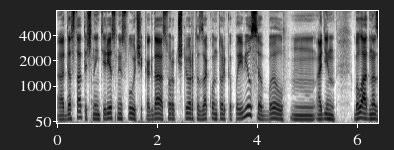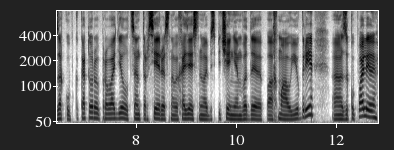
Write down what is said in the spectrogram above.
э, достаточно интересные случаи. Когда 44-й закон только появился, был один, была одна закупка, которую проводил Центр сервисного и хозяйственного обеспечения МВД по Ахмау Югре. А, закупали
